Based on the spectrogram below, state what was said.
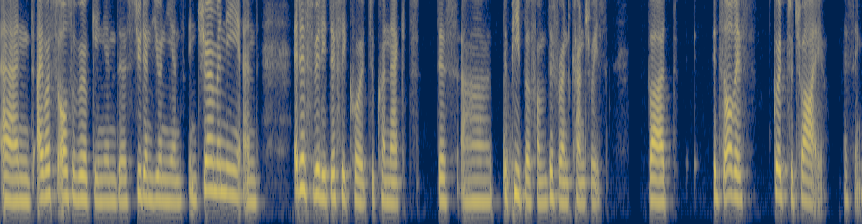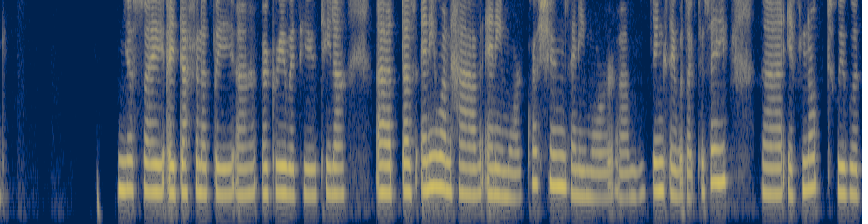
And I was also working in the student unions in Germany, and it is really difficult to connect this uh, the people from different countries but it's always good to try i think yes i, I definitely uh, agree with you tina uh, does anyone have any more questions any more um, things they would like to say uh, if not we would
